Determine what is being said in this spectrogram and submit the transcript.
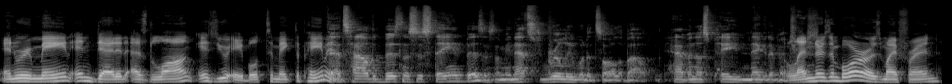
and remain indebted as long as you're able to make the payment. That's how the businesses stay in business. I mean, that's really what it's all about having us pay negative interest. Lenders and borrowers, my friend.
